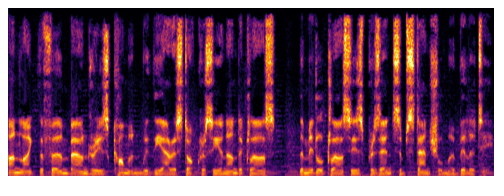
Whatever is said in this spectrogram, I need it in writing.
unlike the firm boundaries common with the aristocracy and underclass, the middle classes present substantial mobility.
